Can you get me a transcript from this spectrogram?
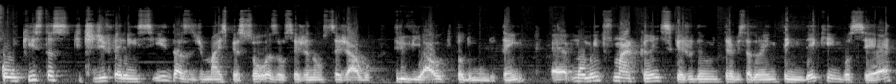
Conquistas que te diferenciem das demais pessoas, ou seja, não seja algo trivial que todo mundo tem. É, momentos marcantes que ajudem o entrevistador a entender quem você é.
